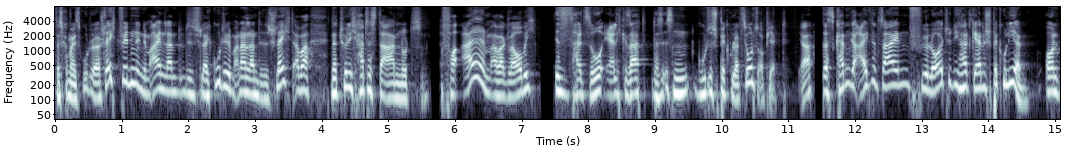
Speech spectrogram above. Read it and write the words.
das kann man jetzt gut oder schlecht finden. In dem einen Land ist es vielleicht gut, in dem anderen Land ist es schlecht, aber natürlich hat es da einen Nutzen. Vor allem aber glaube ich, ist es halt so, ehrlich gesagt, das ist ein gutes Spekulationsobjekt. Ja, das kann geeignet sein für Leute, die halt gerne spekulieren. Und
